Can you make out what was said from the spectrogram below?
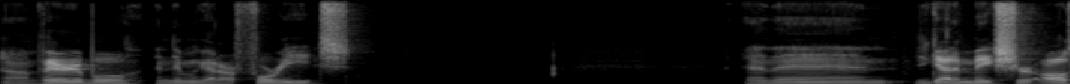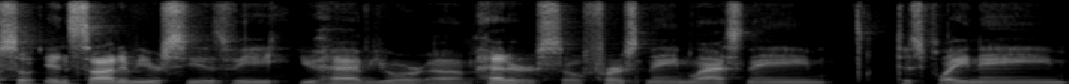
um, variable, and then we got our for each and then you got to make sure also inside of your CSV, you have your um, headers. So first name, last name, display name,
